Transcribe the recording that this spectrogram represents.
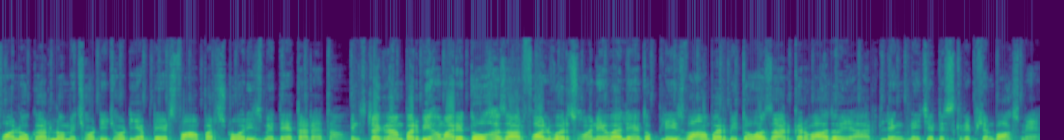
फॉलो कर लो। मैं छोटी छोटी अपडेट्स वहाँ पर स्टोरीज में देता रहता हूँ। इंस्टाग्राम पर भी हमारे दो हज़ार फॉलोअर्स होने वाले हैं तो प्लीज़ वहाँ पर भी दो हज़ार करवा दो यार। लिंक नीचे डिस्क्रिप्शन बॉक्स में है।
